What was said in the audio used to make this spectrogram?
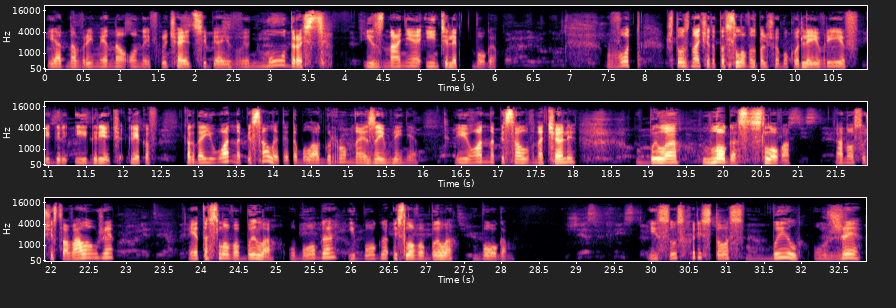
И одновременно он и включает в себя и в мудрость, и знание, и интеллект Бога. Вот что значит это слово с большой буквы для евреев и, гре- и греч- греков. Когда Иоанн написал это, это было огромное заявление. Иоанн написал в начале, было логос, слово. Оно существовало уже. И это слово было у Бога, и, Бога, и слово было Богом. Иисус Христос был уже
